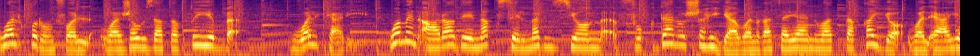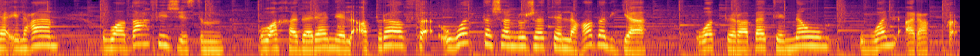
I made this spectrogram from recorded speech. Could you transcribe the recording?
والقرنفل وجوزة الطيب والكاري. ومن أعراض نقص المغنيسيوم فقدان الشهية والغثيان والتقيؤ والإعياء العام وضعف الجسم وخدران الأطراف والتشنجات العضلية واضطرابات النوم والأرق.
